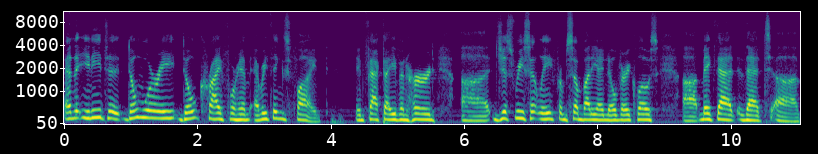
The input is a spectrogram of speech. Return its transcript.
and that you need to, don't worry, don't cry for him, everything's fine. In fact, I even heard uh, just recently from somebody I know very close uh, make that that uh,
